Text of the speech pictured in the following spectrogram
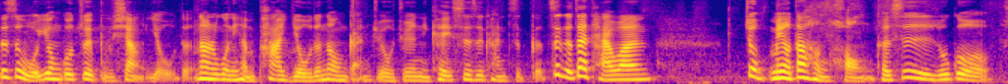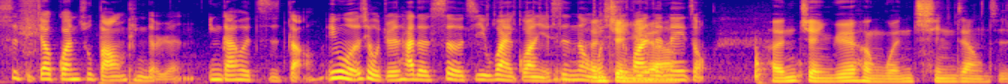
这是我用过最不像油的。那如果你很怕油的那种感觉，我觉得你可以试试看这个。这个在台湾就没有到很红，可是如果是比较关注保养品的人，应该会知道。因为我而且我觉得它的设计外观也是那种我喜欢的那种，很简约、很文青这样子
